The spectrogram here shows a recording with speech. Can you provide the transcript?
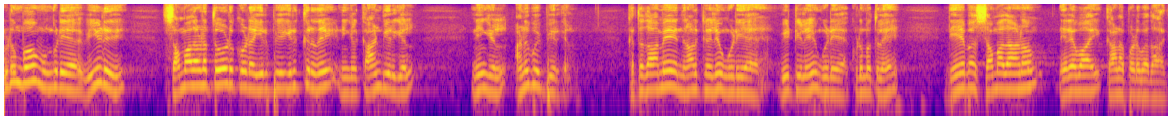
குடும்பம் உங்களுடைய வீடு சமாதானத்தோடு கூட இருப்பி இருக்கிறதை நீங்கள் காண்பீர்கள் நீங்கள் அனுபவிப்பீர்கள். கத்ததாமே இந்த நாட்களிலே உங்களுடைய வீட்டிலே உங்களுடைய குடும்பத்திலே தேவ சமாதானம் நிறைவாய் காணப்படுவதாக.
